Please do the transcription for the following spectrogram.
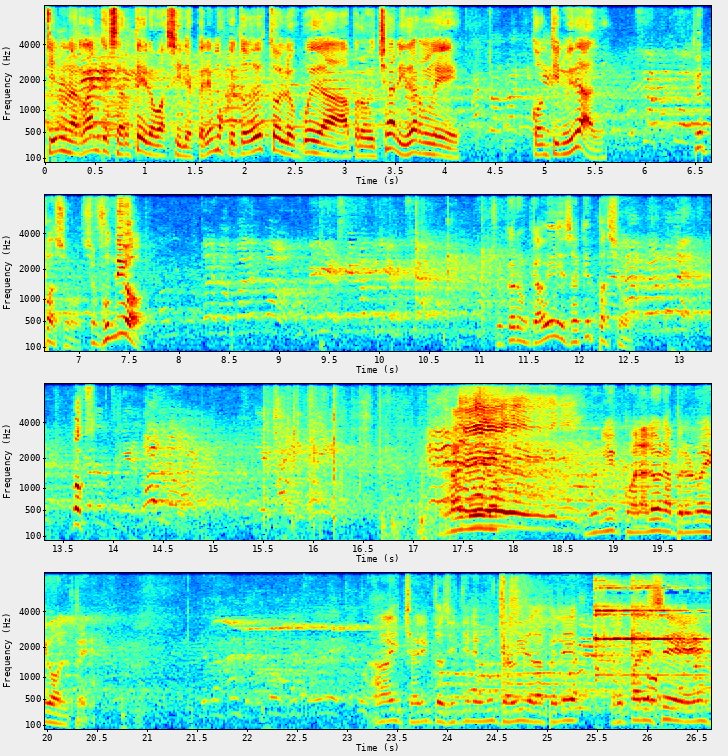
Tiene un arranque certero Basile. Esperemos que todo esto lo pueda aprovechar y darle continuidad. ¿Qué pasó? ¿Se fundió? Chocaron cabeza, ¿qué pasó? Box. Round uno. Muñeco a la lona, pero no hay golpe. Ay, Charito, si tiene mucha vida la pelea. Prepárese, ¿eh?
